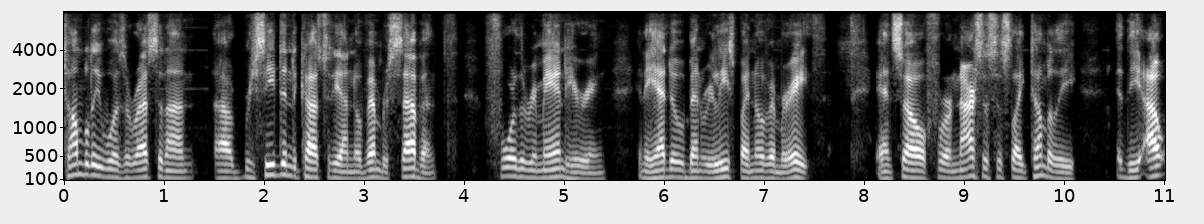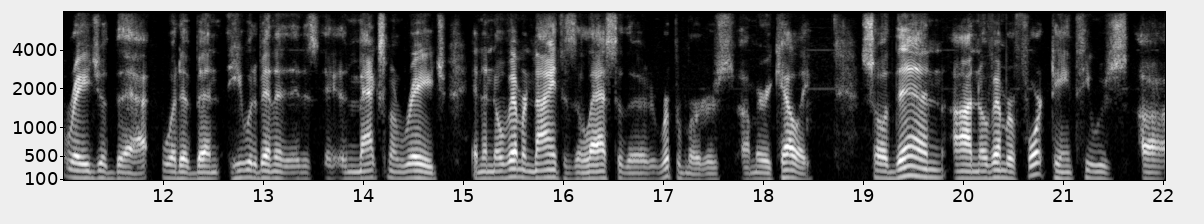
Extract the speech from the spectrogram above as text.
Tumblety was arrested on, uh, received into custody on November 7th for the remand hearing, and he had to have been released by November 8th. And so, for a narcissist like Tumblety, the outrage of that would have been he would have been in his maximum rage. And then November 9th is the last of the Ripper murders, uh, Mary Kelly. So then on November 14th, he was uh,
